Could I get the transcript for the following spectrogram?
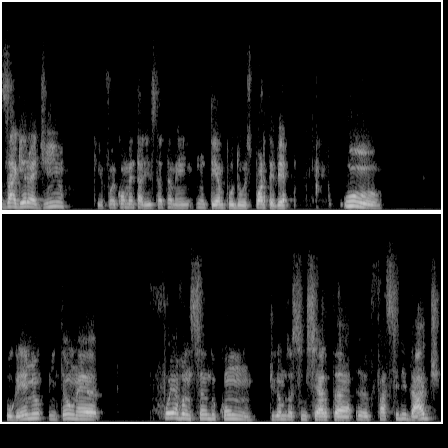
zagueiro Edinho, que foi comentarista também um tempo do Sport TV. O, o Grêmio, então, né, foi avançando com, digamos assim, certa uh, facilidade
